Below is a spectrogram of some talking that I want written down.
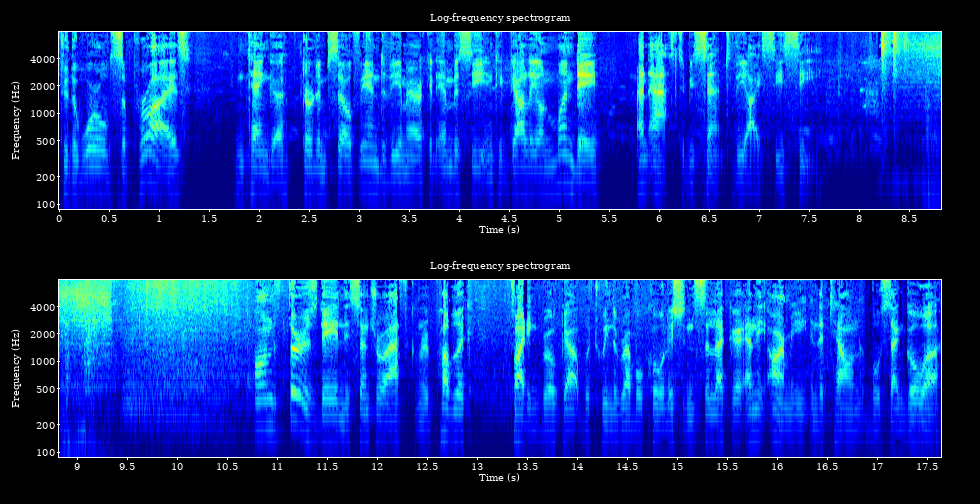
To the world's surprise, Ntaganda turned himself in to the American embassy in Kigali on Monday and asked to be sent to the ICC. On Thursday in the Central African Republic, fighting broke out between the rebel coalition Seleka and the army in the town of Bossangoa.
